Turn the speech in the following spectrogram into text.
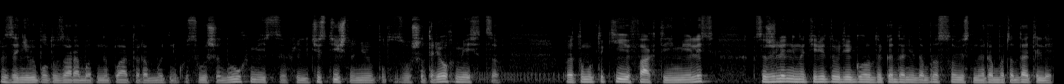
за невыплату заработной платы работнику свыше двух месяцев или частично невыплату свыше трех месяцев. Поэтому такие факты имелись. К сожалению, на территории города, когда недобросовестные работодатели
